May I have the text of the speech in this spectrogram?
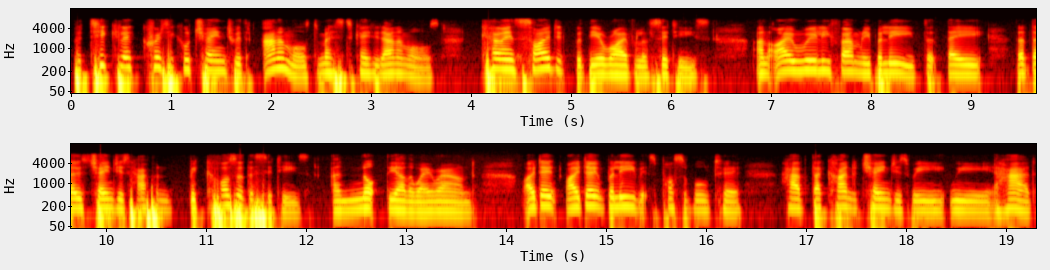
particular critical change with animals, domesticated animals, coincided with the arrival of cities. And I really firmly believe that they that those changes happened because of the cities and not the other way around. I don't I don't believe it's possible to have the kind of changes we we had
